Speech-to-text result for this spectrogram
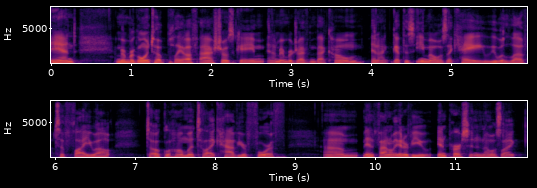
And I remember going to a playoff Astros game, and I remember driving back home, and I got this email. It was like, "Hey, we would love to fly you out to Oklahoma to like have your fourth um, and final interview in person. And I was like,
